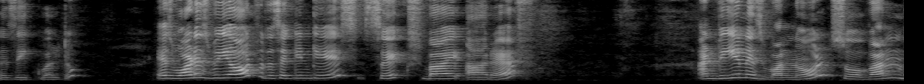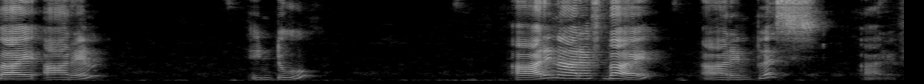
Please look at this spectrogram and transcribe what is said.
is equal to is what is V out for the second case? 6 by RF and Vn is 1 volt. So 1 by Rn into Rn RF by Rn plus RF.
